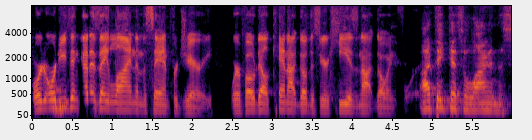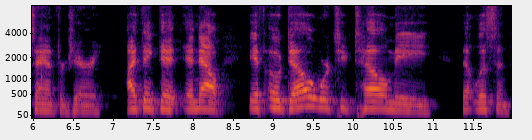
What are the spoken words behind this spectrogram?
Or, or do you think that is a line in the sand for Jerry, where if Odell cannot go this year, he is not going for it? I think that's a line in the sand for Jerry. I think that, and now if Odell were to tell me that, listen,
